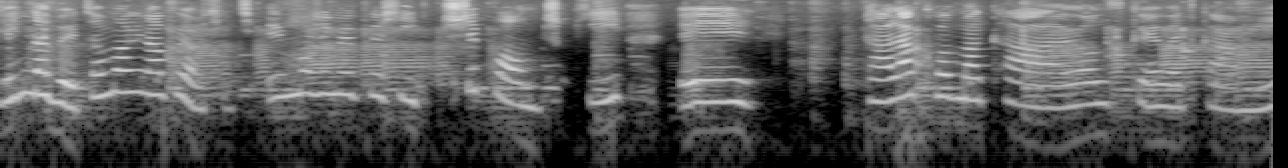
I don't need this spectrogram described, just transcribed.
Dzień dobry, co można prosić? Y, Możemy prosić trzy pączki, y, talako makaron z krewetkami,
